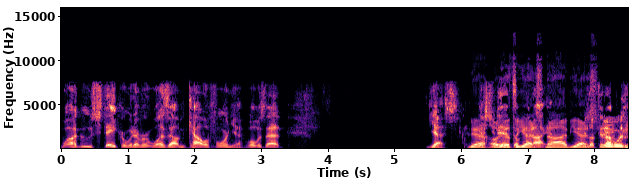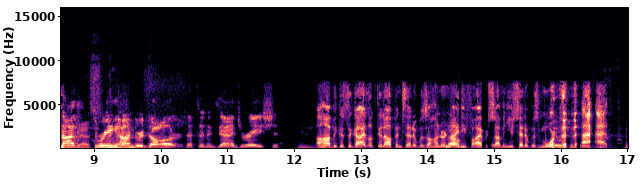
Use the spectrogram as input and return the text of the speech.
wagyu steak or whatever it was out in California. What was that? Yes. Yeah. Yes, you oh, did. that's a Don't yes. deny it. Nod, yes. looked it Yeah. it was not Yes. three hundred dollars. That's an exaggeration. Mm. Uh-huh, because the guy looked it up and said it was 195 or something. You said it was more It was- than that.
